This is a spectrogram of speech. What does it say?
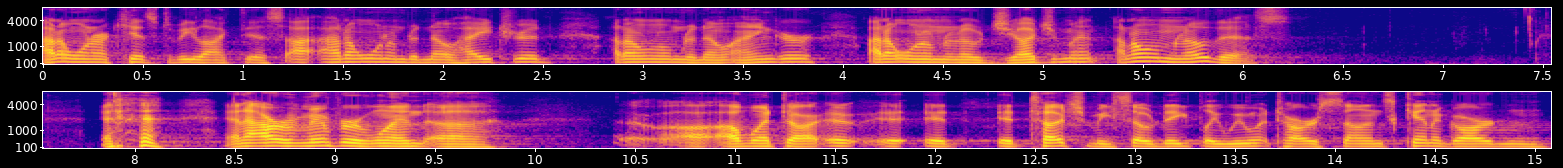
I don't want our kids to be like this. I, I don't want them to know hatred. I don't want them to know anger. I don't want them to know judgment. I don't want them to know this. And, and I remember when uh, I went to our, it, it, it, touched me so deeply. We went to our son's kindergarten.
